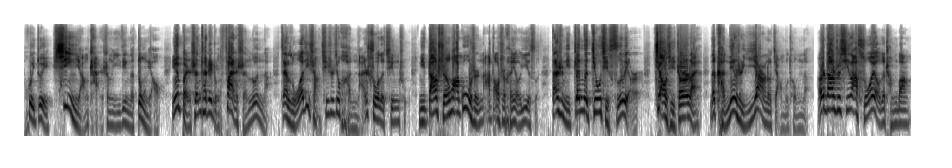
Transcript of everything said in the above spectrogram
会对信仰产生一定的动摇，因为本身他这种泛神论呢，在逻辑上其实就很难说得清楚。你当神话故事那倒是很有意思，但是你真的揪起死理儿、较起真儿来，那肯定是一样都讲不通的。而当时希腊所有的城邦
